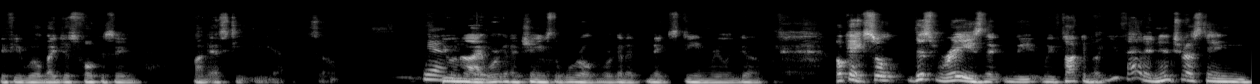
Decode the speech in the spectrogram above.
if you will, by just focusing on STEM. So yeah. you and I, we're going to change the world. We're going to make STEAM really go. Okay, so this raise that we we've talked about, you've had an interesting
